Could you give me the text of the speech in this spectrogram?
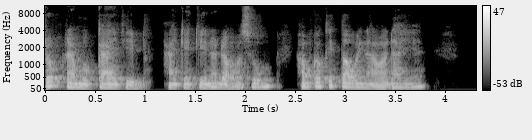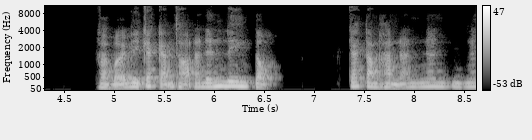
rút ra một cây thì hai cây kia nó đổ xuống. Không có cái tôi nào ở đây á. Và bởi vì các cảm thọ nó đến liên tục các tâm hành nó, nó, nó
